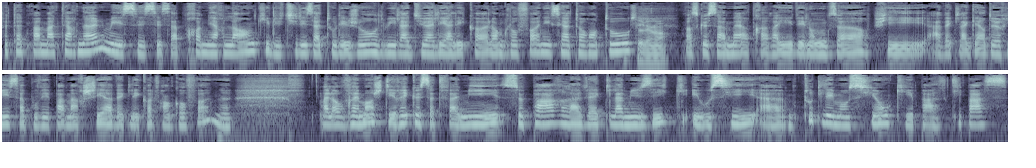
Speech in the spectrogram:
peut-être pas maternelle, mais c'est sa première langue qu'il utilise à tous les jours. Lui, il a dû aller à l'école anglophone ici à Toronto. Absolument. Parce que sa mère travaillait des longues heures, puis avec la garderie, ça pouvait pas marcher avec l'école francophone. Alors vraiment, je dirais que cette famille se parle avec la musique et aussi euh, toute l'émotion qui, qui passe,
